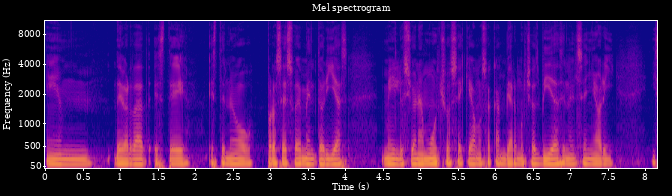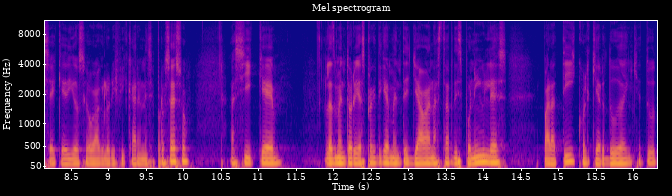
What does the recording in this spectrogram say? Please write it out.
Em, de verdad, este, este nuevo proceso de mentorías me ilusiona mucho, sé que vamos a cambiar muchas vidas en el Señor y, sé que Dios se va a glorificar en ese proceso. Así que las mentorías prácticamente ya van a estar disponibles para ti. Cualquier duda, inquietud,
